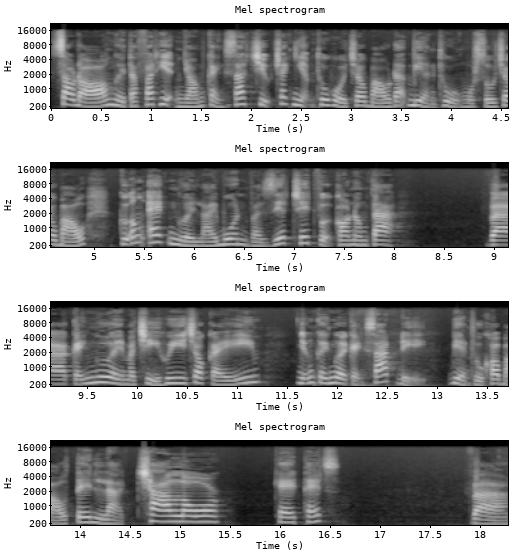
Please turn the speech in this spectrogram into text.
Sau đó người ta phát hiện nhóm cảnh sát chịu trách nhiệm thu hồi châu báu đã biển thủ một số châu báu, cưỡng ép người lái buôn và giết chết vợ con ông ta. Và cái người mà chỉ huy cho cái những cái người cảnh sát để biển thủ kho báu tên là Chalor Ketes. Và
